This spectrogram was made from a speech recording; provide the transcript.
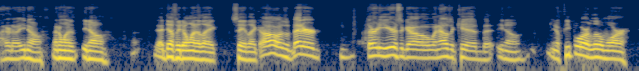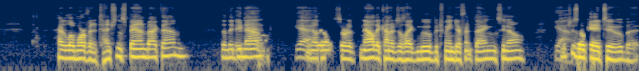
I don't know, you know, I don't want to, you know, I definitely don't want to like say like, oh, it was better 30 years ago when I was a kid, but you know, you know, people are a little more had a little more of an attention span back then than they, They do now. Yeah You know, they don't sort of now they kind of just like move between different things, you know, yeah which is okay too, but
